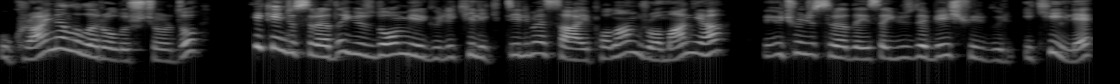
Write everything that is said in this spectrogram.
Ukraynalılar oluşturdu. İkinci sırada %10,2'lik dilime sahip olan Romanya ve üçüncü sırada ise %5,2 ile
